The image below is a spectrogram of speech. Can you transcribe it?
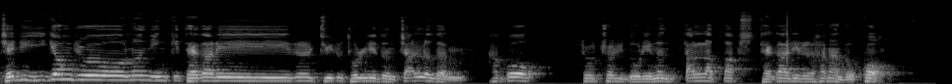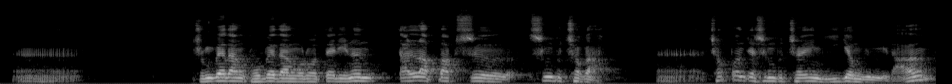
제주 2경주는 인기 대가리를 뒤로 돌리든 자르든 하고 조철이 노리는 달러박스 대가리를 하나 놓고 어, 중배당 고배당으로 때리는 달러박스 승부처가 첫 번째 승부처인 이경주입니다.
